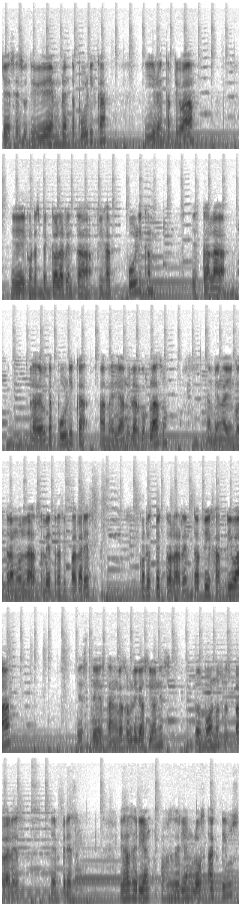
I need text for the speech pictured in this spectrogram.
que se subdivide en renta pública y renta privada. Eh, con respecto a la renta fija pública, está la, la deuda pública a mediano y largo plazo. También ahí encontramos las letras y pagarés. Con respecto a la renta fija privada, este, están las obligaciones, los bonos, los pagarés de empresa. Esas serían, esos serían los activos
